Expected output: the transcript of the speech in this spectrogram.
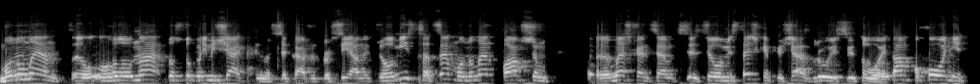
монумент, головна достопримічательність, кажуть росіяни цього міста. Це монумент павшим е, мешканцям цього містечка під час Другої світової. Там поховані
